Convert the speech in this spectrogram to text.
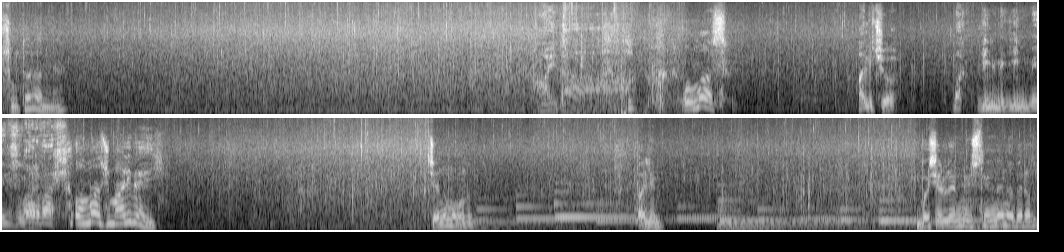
Sultan anne. Hayda. Olmaz. Aliço. Bak bilmediğin mevzular var. Olmaz Cumali Bey. Canım oğlum. Alim. Başarılarının üstlerinden haber alıp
